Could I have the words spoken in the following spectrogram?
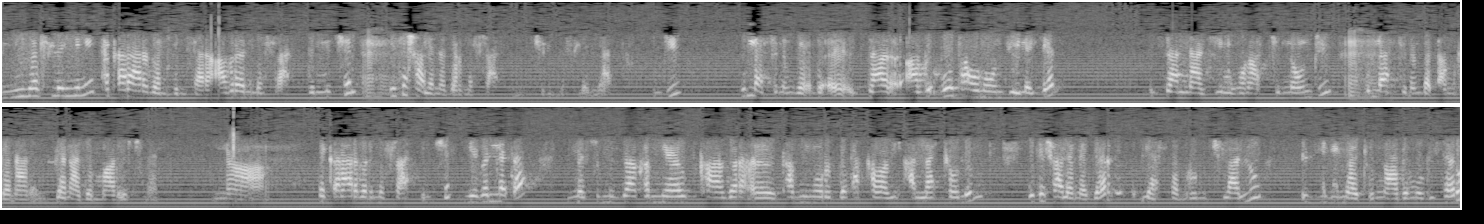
የሚመስለኝ እኔ ተቀራርበን ብንሰራ አብረን መስራት ብንችል የተሻለ ነገር መስራት ብንችል ይመስለኛል እንጂ ሁላችንም ቦታው ነው እንጂ የለየን። እዛና እዚህ መሆናችን ነው እንጂ ሁላችንም በጣም ገና ነን፣ ገና ጀማሪዎች ነን እና ተቀራርበን መስራት ብንችል የበለጠ እነሱም እዛ ከሚያዩት ከሀገር ከሚኖርበት አካባቢ ካላቸው ልምድ የተሻለ ነገር ሊያስተምሩን ይችላሉ። እዚህ ቢመጡና ደግሞ ቢሰሩ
